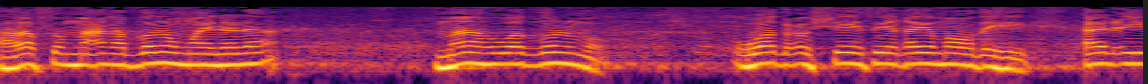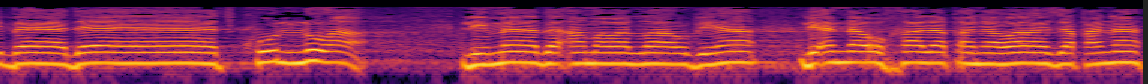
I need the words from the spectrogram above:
عرفتم معنى الظلم وإلا لا؟ ما هو الظلم؟ وضع الشيء في غير موضعه. العبادات كلها. لماذا أمر الله بها؟ لأنه خلقنا ورزقنا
